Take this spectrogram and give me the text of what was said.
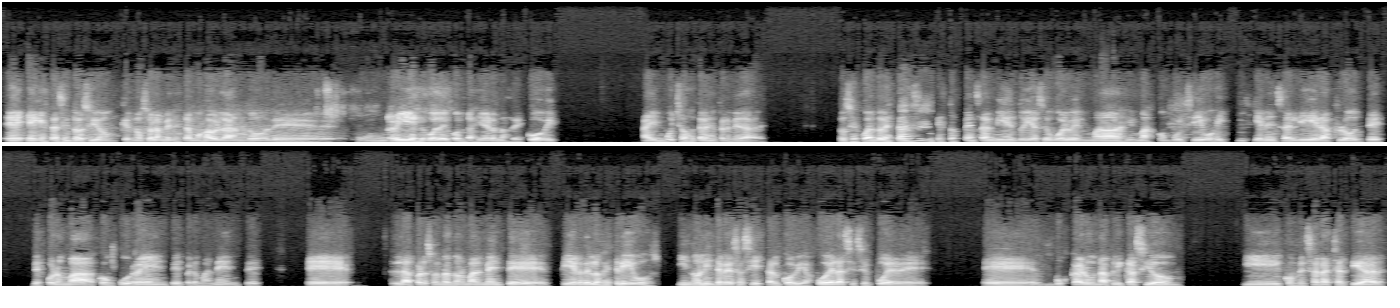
eh, en esta situación, que no solamente estamos hablando de un riesgo de contagiarnos de COVID, hay muchas otras enfermedades. Entonces, cuando estas, estos pensamientos ya se vuelven más y más compulsivos y quieren salir a flote, de forma concurrente, permanente, eh, la persona normalmente pierde los estribos y no le interesa si está el COVID afuera, si se puede eh, buscar una aplicación y comenzar a chatear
